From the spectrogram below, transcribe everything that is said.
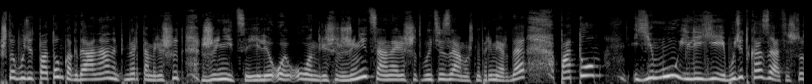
Что будет потом, когда она, например, там решит жениться, или ой, он решит жениться, она решит выйти замуж, например, да? Потом ему или ей будет казаться, что,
